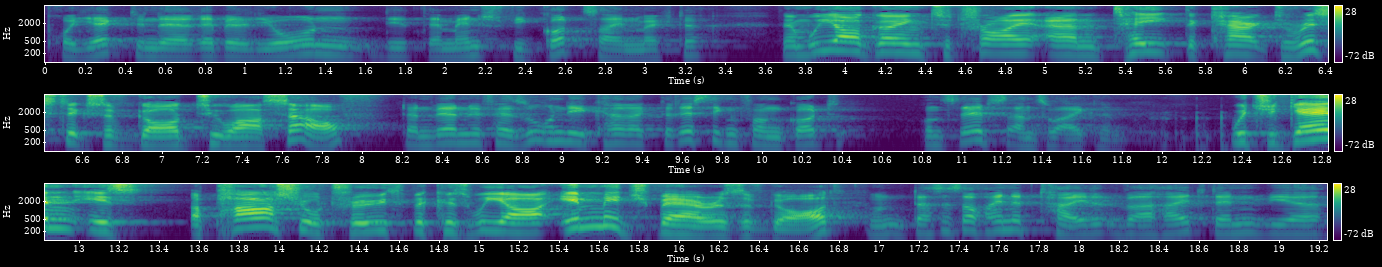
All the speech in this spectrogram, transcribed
Projekt, in der Rebellion der Mensch wie Gott sein möchte, then we are going to try and take the characteristics of God to ourselves, dann werden wir versuchen, die Charakteristiken von Gott uns selbst anzueignen. which again is a partial truth because we are image bearers of God, Und das ist auch eine Teilwahrheit, denn wir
